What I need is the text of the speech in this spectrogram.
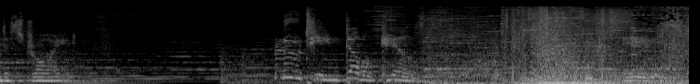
Been destroyed. Blue team double kill. Ace.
